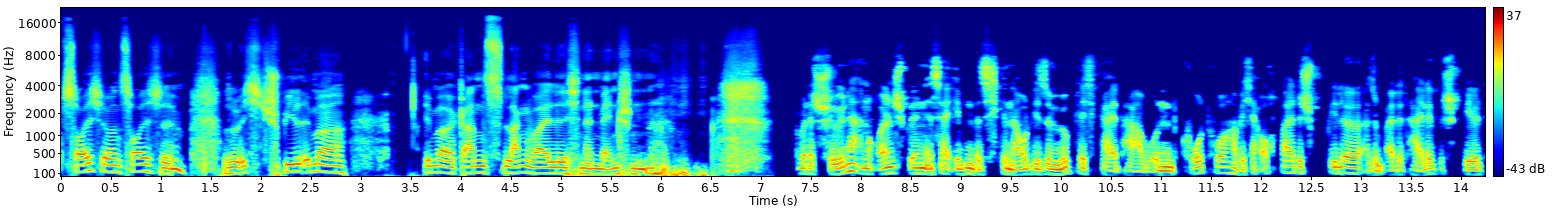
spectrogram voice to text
solche und solche. Also ich spiele immer immer ganz langweilig einen Menschen. Aber das Schöne an Rollenspielen ist ja eben, dass ich genau diese Möglichkeit habe. Und KOTOR habe ich auch beide Spiele, also beide Teile gespielt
